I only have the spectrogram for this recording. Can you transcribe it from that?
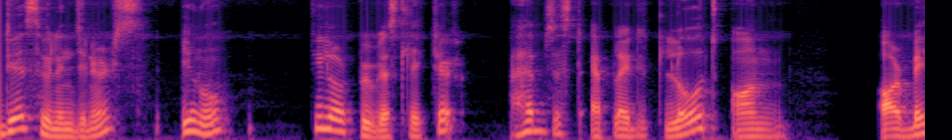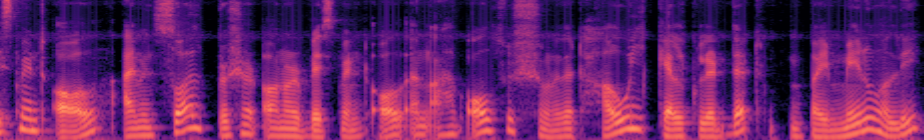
Dear civil engineers, you know, till our previous lecture, I have just applied it load on our basement all, I mean soil pressure on our basement all and I have also shown that how we'll calculate that by manually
